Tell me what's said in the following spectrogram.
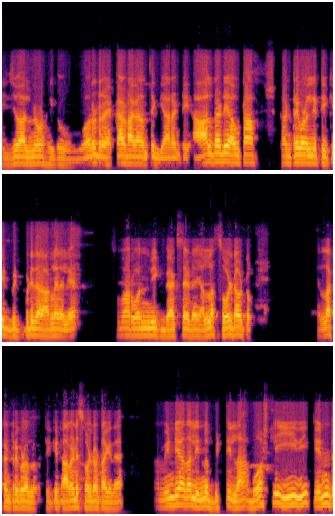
ನಿಜವಾಗ್ಲೂ ಇದು ವರ್ಲ್ಡ್ ರೆಕಾರ್ಡ್ ಆಗೋದಂತ ಗ್ಯಾರಂಟಿ ಆಲ್ರೆಡಿ ಔಟ್ ಆಫ್ ಕಂಟ್ರಿಗಳಲ್ಲಿ ಟಿಕೆಟ್ ಬಿಟ್ಬಿಟ್ಟಿದ್ದಾರೆ ಆನ್ಲೈನ್ ಅಲ್ಲಿ. ಸುಮಾರು ಒನ್ ವೀಕ್ ಬ್ಯಾಕ್ ಸೈಡ್ ಎಲ್ಲ ಸೋಲ್ಡ್ ಔಟ್ ಎಲ್ಲಾ ಕಂಟ್ರಿಗಳಲ್ಲೂ ಟಿಕೆಟ್ ಆಲ್ರೆಡಿ ಸೋಲ್ಡ್ ಔಟ್ ಆಗಿದೆ. ನಮ್ ಇಂಡಿಯಾದಲ್ಲಿ ಇನ್ನೂ ಬಿಟ್ಟಿಲ್ಲ. ಮೋಸ್ಟ್ಲಿ ಈ ವೀಕ್ ಎಂಡ್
